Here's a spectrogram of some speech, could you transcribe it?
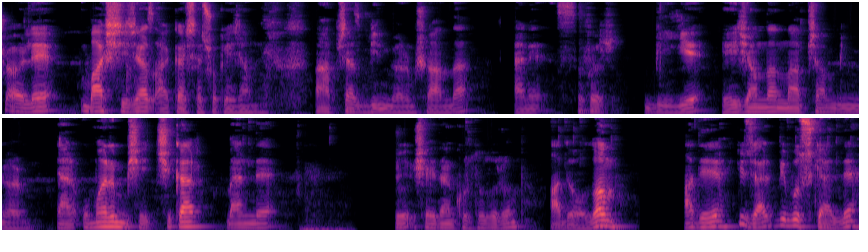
Şöyle başlayacağız arkadaşlar çok heyecanlıyım. ne yapacağız bilmiyorum şu anda. Yani sıfır bilgi. Heyecandan ne yapacağım bilmiyorum. Yani umarım bir şey çıkar. Ben de şu şeyden kurtulurum. Hadi oğlum. Hadi güzel bir buz geldi.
